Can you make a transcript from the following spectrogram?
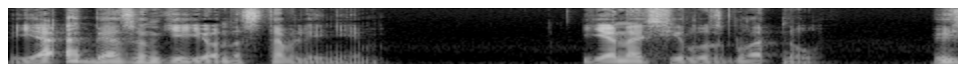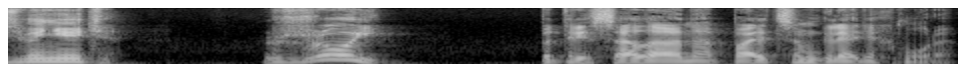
я обязан ее наставлением. Я на силу сглотнул. «Извините». «Жуй!» — потрясала она пальцем, глядя хмуро.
